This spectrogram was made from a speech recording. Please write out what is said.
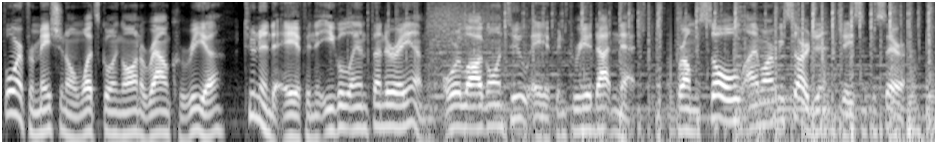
For information on what's going on around Korea, tune in into AFN the Eagle and Thunder AM or log on to afnkorea.net. From Seoul, I'm Army Sergeant Jason Casera.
